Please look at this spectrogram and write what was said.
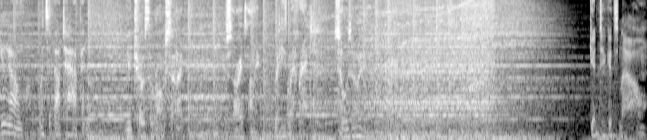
You know what's about to happen. You chose the wrong side. Sorry, Tony, but he's my friend. So was I. Get tickets now.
